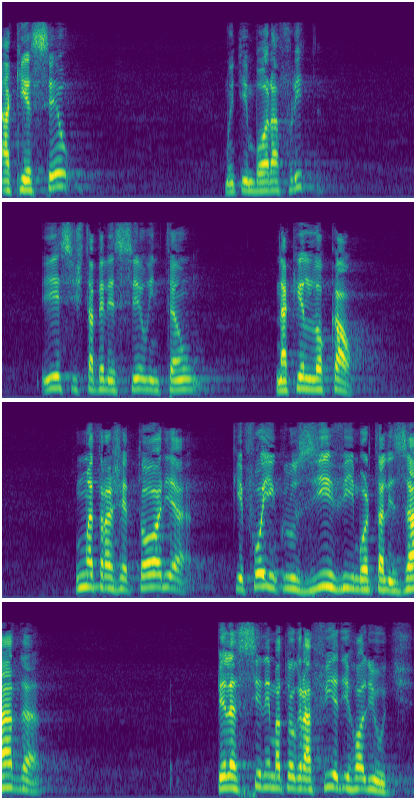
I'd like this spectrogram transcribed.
Aqueceu, muito embora aflita, e se estabeleceu então naquele local. Uma trajetória que foi inclusive imortalizada pela cinematografia de Hollywood,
